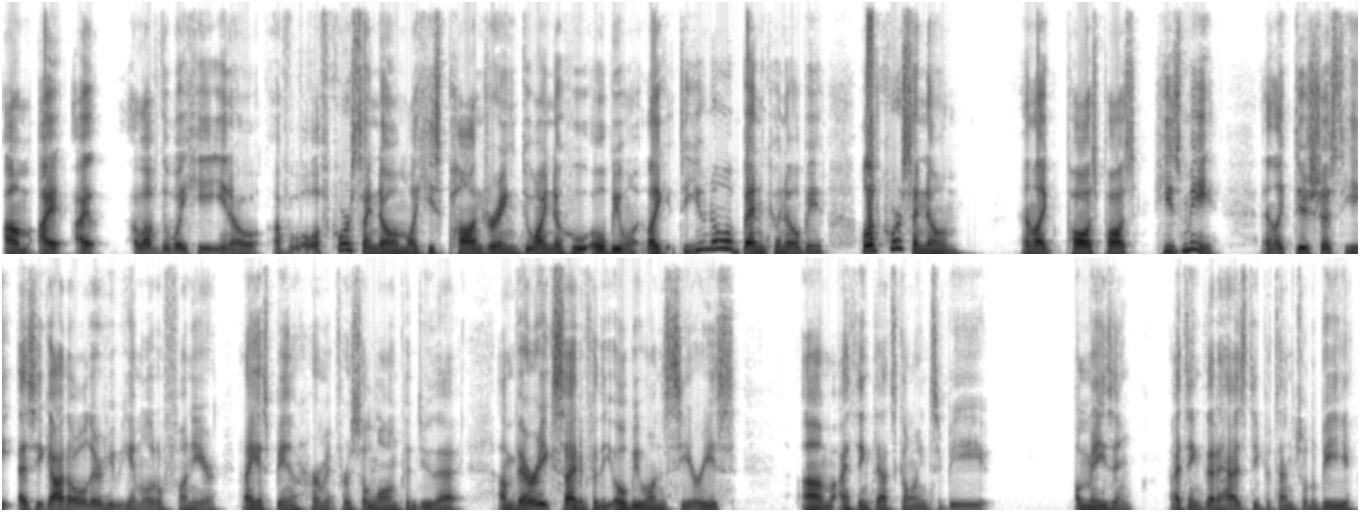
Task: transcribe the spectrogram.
um, I, I, I love the way he, you know, of, well, of course I know him. Like he's pondering, do I know who Obi Wan? Like, do you know a Ben Kenobi? Well, of course I know him. And like, pause, pause. He's me. And like, there's just he as he got older, he became a little funnier. And I guess being a hermit for so long could do that. I'm very excited for the Obi Wan series. Um, I think that's going to be amazing. I think that has the potential to be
